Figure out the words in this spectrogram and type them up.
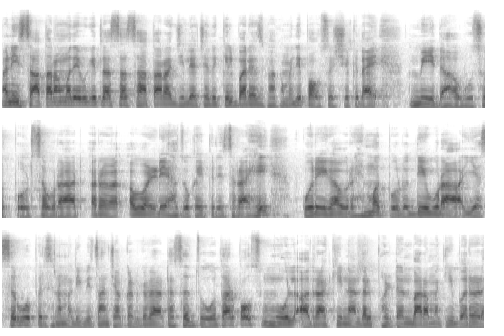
आणि सातारामध्ये बघितलं असता सातारा जिल्ह्याच्या देखील बऱ्याच भागामध्ये पावसाची शक्यता आहे. मेधा भोसरपोट सौराट रळ अवर्डे हा जो काही परिसर आहे कोरेगाव रहमतपूर देवरा या सर्व परिसरामध्ये विजांच्या कडकडाटासह जोरदार पाऊस मोल आद्राकी नांदल फलटण बारामती बरड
